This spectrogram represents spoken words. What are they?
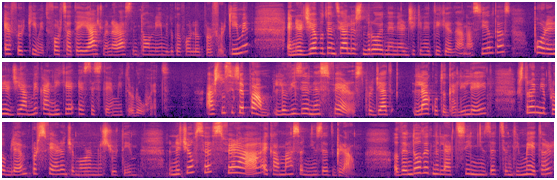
e fërkimit, forcat e jashtme, në rastin tonë jemi duke folur për fërkimin, energjia potenciale shndërrohet në energji kinetike dhe anasjelltas, por energjia mekanike e sistemit ruhet. Ashtu siç e pamë lëvizjen e sferës përgjatë Lakut të Galileit, shtrojmë një problem për sferën që morëm në shqyrtim. Në qoftë se sfera A e ka masën njëzet gram dhe ndodhet në lartësi njëzet centimetër,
